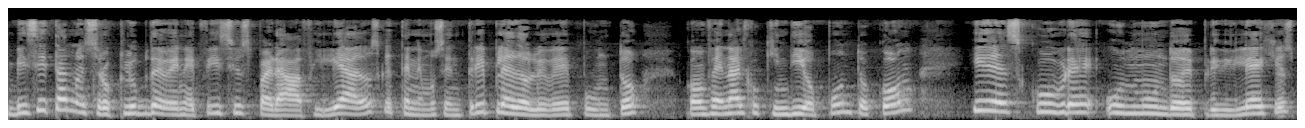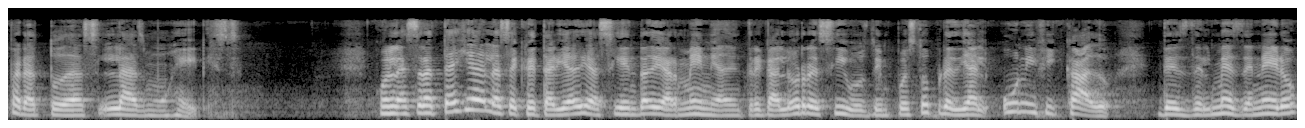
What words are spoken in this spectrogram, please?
Visita nuestro club de beneficios para afiliados que tenemos en www confenalcoquindío.com y descubre un mundo de privilegios para todas las mujeres. Con la estrategia de la Secretaría de Hacienda de Armenia de entregar los recibos de impuesto predial unificado desde el mes de enero,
